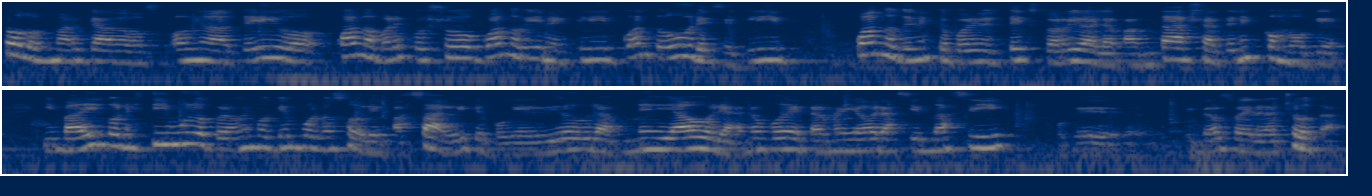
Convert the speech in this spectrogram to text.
todos marcados. Onda, te digo, cuándo aparezco yo, cuándo viene el clip, cuánto dura ese clip, cuándo tenés que poner el texto arriba de la pantalla, tenés como que invadir con estímulo, pero al mismo tiempo no sobrepasar, ¿viste? Porque el video dura media hora, no podés estar media hora haciendo así, porque el caso va a la chota.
